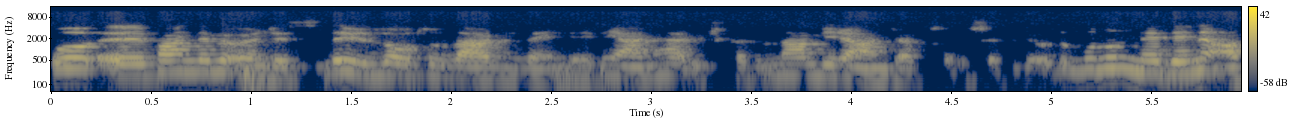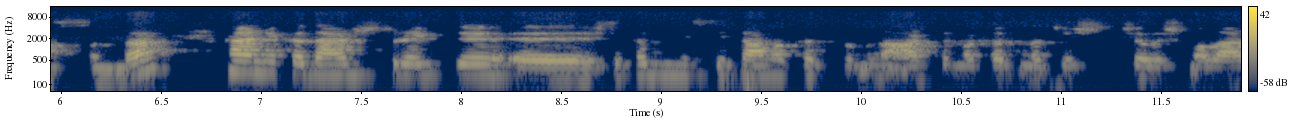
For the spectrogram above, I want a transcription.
Bu e, pandemi öncesinde yüzde otuzlar düzeyindeydi. Yani her üç kadından biri ancak çalışabiliyordu. Bunun nedeni aslında her ne kadar sürekli e, işte kadın istihdama katılımını arttırmak adına çeşitli çalışmalar,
